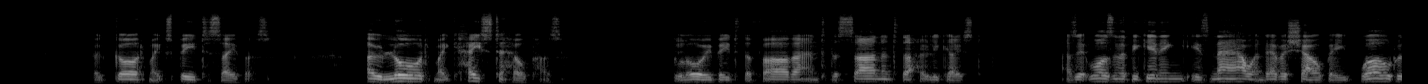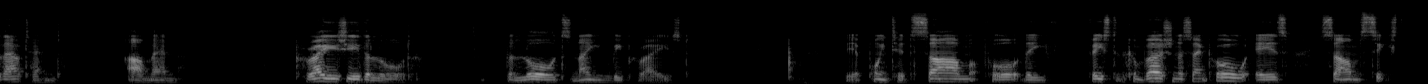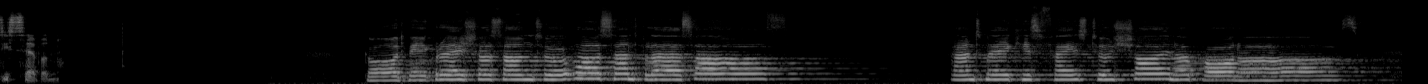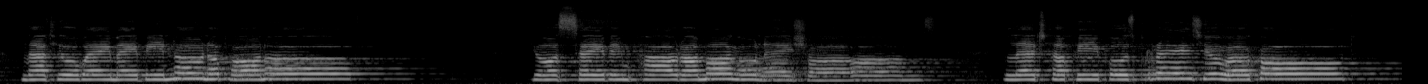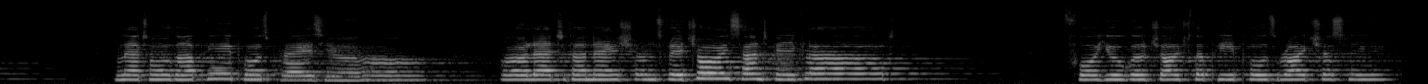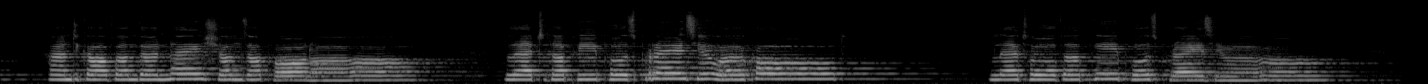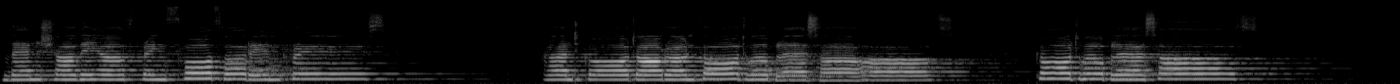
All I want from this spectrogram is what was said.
O God, make speed to save us. O Lord, make haste to help us. Glory be to the Father, and to the Son, and to the Holy Ghost, as it was in the beginning, is now, and ever shall be, world without end. Amen. Praise ye the Lord. The Lord's name be praised. The appointed psalm for the Feast of the Conversion of St. Paul is Psalm 67. God be gracious unto us and bless us, and make his face to shine upon us, that your way may be known upon earth, your saving power among all nations. Let the peoples praise you, O God. Let all the peoples praise you. O let the nations rejoice and be glad. For you will judge the peoples righteously and govern the nations upon earth. Let the peoples praise you, O God. Let all the peoples praise you. Then shall the earth bring forth her increase. And God, our own God, will bless us. God will bless us.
